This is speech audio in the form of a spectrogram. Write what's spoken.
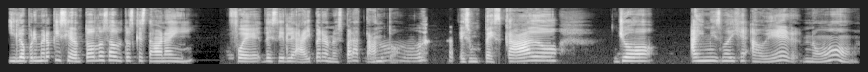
Y lo primero que hicieron todos los adultos que estaban ahí fue decirle, ay, pero no es para tanto. Es un pescado. Yo ahí mismo dije, a ver, no,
